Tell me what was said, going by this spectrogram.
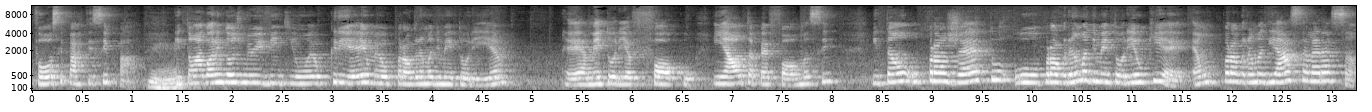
fosse participar. Uhum. Então, agora em 2021, eu criei o meu programa de mentoria, é a mentoria Foco em Alta Performance. Então, o projeto, o programa de mentoria, o que é? É um programa de aceleração.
